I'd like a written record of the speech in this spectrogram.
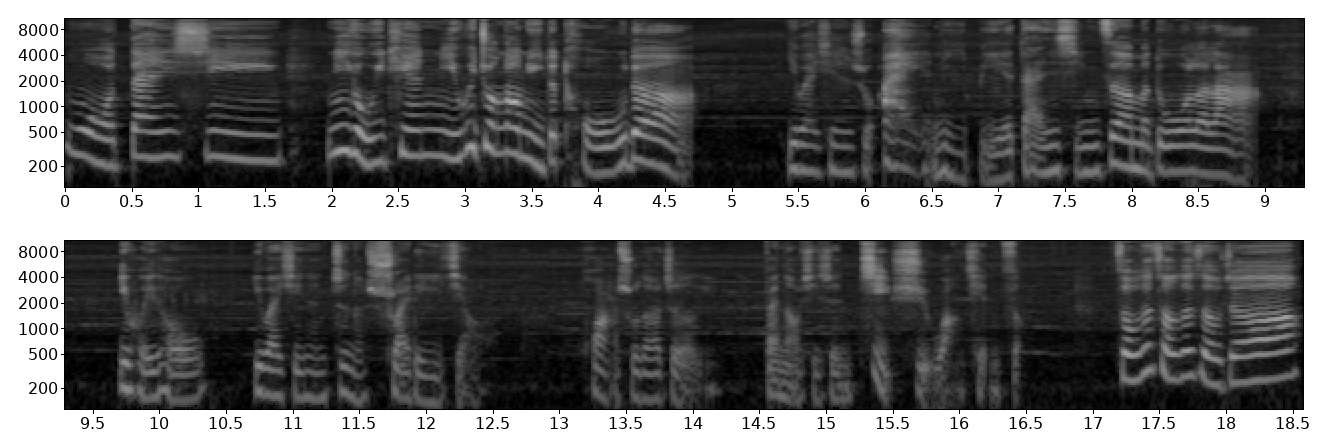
我担心你有一天你会撞到你的头的。意外先生说：“哎，你别担心这么多了啦！”一回头，意外先生真的摔了一跤。话说到这里，烦恼先生继续往前走，走着走着走着，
